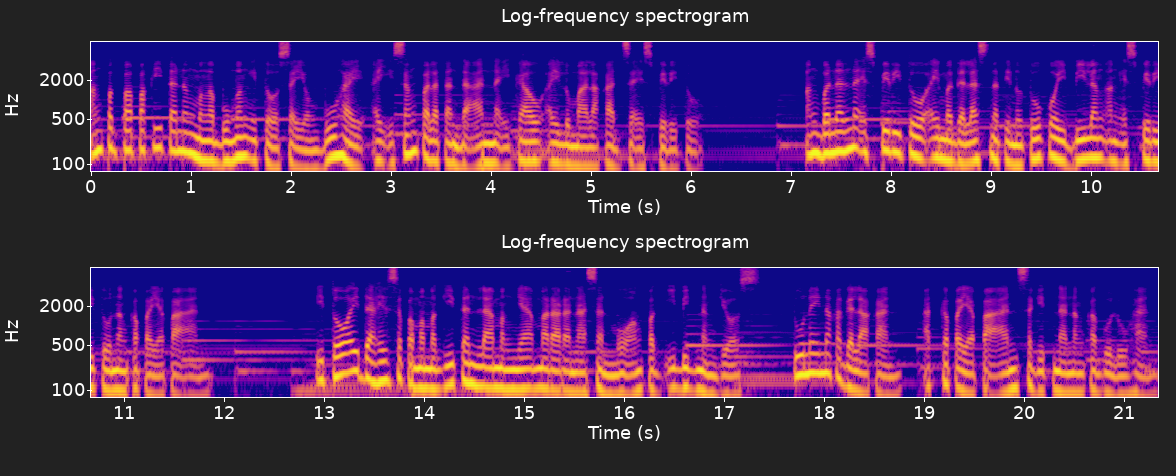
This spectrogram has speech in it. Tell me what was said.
Ang pagpapakita ng mga bungang ito sa iyong buhay ay isang palatandaan na ikaw ay lumalakad sa Espiritu. Ang banal na espiritu ay madalas na tinutukoy bilang ang espiritu ng kapayapaan. Ito ay dahil sa pamamagitan lamang niya mararanasan mo ang pag-ibig ng Diyos, tunay na kagalakan, at kapayapaan sa gitna ng kaguluhan.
